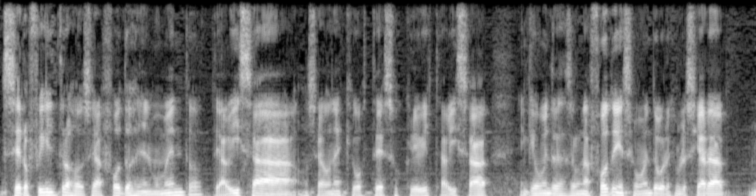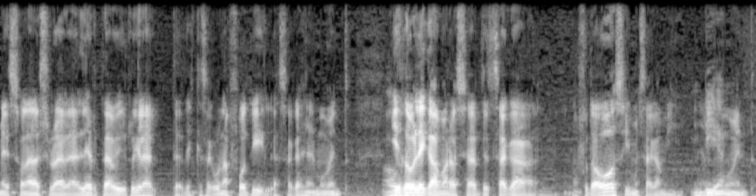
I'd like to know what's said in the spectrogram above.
cero filtros, o sea, fotos en el momento, te avisa, o sea, una vez que vos te suscribís, te avisa en qué momento vas a hacer una foto y en ese momento, por ejemplo, si ahora me sonara el celular la alerta de Virreal, te tenés que sacar una foto y la sacas en el momento. Y es doble cámara, o sea, te saca una foto a vos y me saca a mí en el momento.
